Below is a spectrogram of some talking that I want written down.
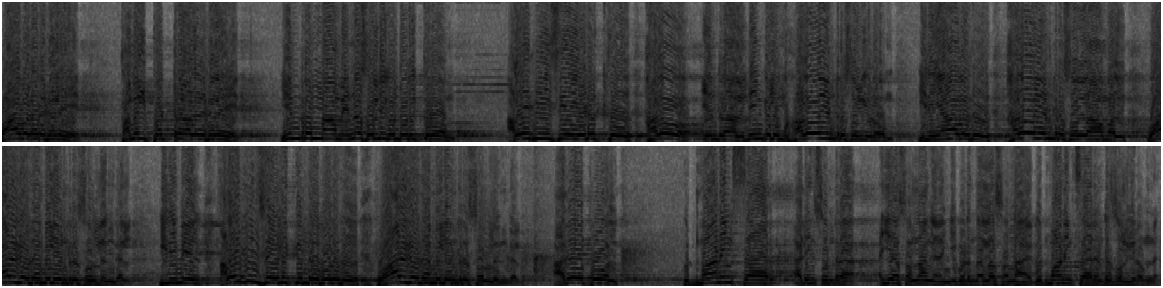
பாவலர்களே தமிழ் பற்றாளர்களே இன்றும் நாம் என்ன சொல்லிக் கொண்டிருக்கிறோம்? அலைபேசியை எடுத்து ஹலோ என்றால் நீங்களும் ஹலோ என்று சொல்கிறோம். இனியாவது ஹலோ என்று சொல்லாமல் வாழ்க தமிழ் என்று சொல்லுங்கள். இனிமேல் அலைபேசி எடுக்கின்ற பொழுது வாழ்க தமிழ் என்று சொல்லுங்கள். அதே போல் குட் மார்னிங் சார் அப்படின்னு சொல்ற ஐயா சொன்னாங்க இங்க கூட நல்லா சொன்னாங்க. குட் மார்னிங் சார் என்று சொல்கிறோம்னு.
